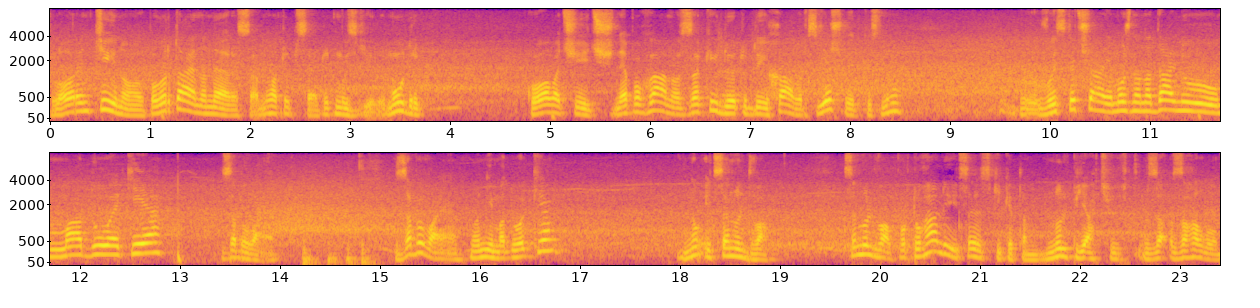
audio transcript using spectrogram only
Флорентіно повертає на Нереса. Ну а тут все, тут ми з'їли. Мудрик. Ковачич непогано закидує туди Хаверс. Є швидкість, ну. Вистачає, можна на дальню Мадуаке. Забиває. Забиває. Ну ні, Мадуаке. Ну і це 0-2. Це 0-2 в Португалії, це скільки там? 0-5 загалом.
